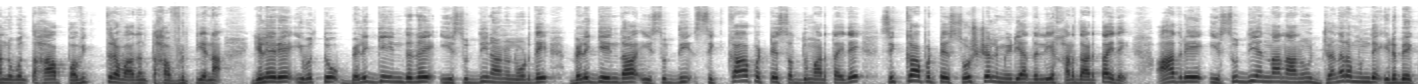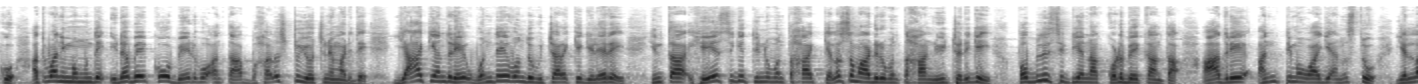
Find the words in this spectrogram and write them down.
ಅನ್ನುವಂತಹ ಪವಿತ್ರವಾದಂತಹ ವೃತ್ತಿಯನ್ನು. ಗೆಳೆಯರೆ, ಇವತ್ತು ಬೆಳಿಗ್ಗೆಯಿಂದಲೇ ಈ ಸುದ್ದಿ ನಾನು ನೋಡಿದೆ, ಬೆಳಗ್ಗೆಯಿಂದ ಈ ಸುದ್ದಿ ಸಿಕ್ಕಾಪಟ್ಟೆ ಸದ್ದು ಮಾಡ್ತಾ ಇದೆ, ಸಿಕ್ಕಾಪಟ್ಟೆ ಸೋಷಿಯಲ್ ಮೀಡಿಯಾದಲ್ಲಿ ಹರಿದಾಡ್ತಾ ಇದೆ. ಆದರೆ ಈ ಸುದ್ದಿಯನ್ನು ನಾನು ಜನರ ಮುಂದೆ ಇಡಬೇಕು ಅಥವಾ ನಿಮ್ಮ ಮುಂದೆ ಇಡಬೇಕೋ ಬೇಡವೋ ಅಂತ ಬಹಳಷ್ಟು ಯೋಚನೆ ಮಾಡಿದೆ. ಯಾಕೆ ಅಂದರೆ ಒಂದೇ ಒಂದು ವಿಚಾರಕ್ಕೆ ಗೆಳೆಯರೆ, ಇಂಥ ಹೇಸಿಗೆ ತಿನ್ನುವಂತಹ ಕೆಲಸ ಮಾಡಿರುವಂತಹ ನೀಚರಿಗೆ ಪಬ್ಲಿಸಿಟಿಯನ್ನು ಕೊಡಬೇಕಾ ಅಂತ ಆದರೆ ಅಂತಿಮವಾಗಿ ಅನಿಸ್ತು ಎಲ್ಲ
